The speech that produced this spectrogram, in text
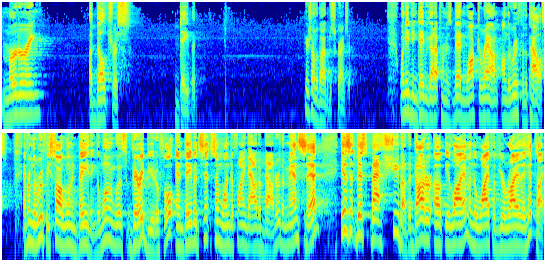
murdering, adulterous David. Here's how the Bible describes it. One evening, David got up from his bed and walked around on the roof of the palace. And from the roof, he saw a woman bathing. The woman was very beautiful, and David sent someone to find out about her. The man said, Isn't this Bathsheba, the daughter of Eliam and the wife of Uriah the Hittite?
